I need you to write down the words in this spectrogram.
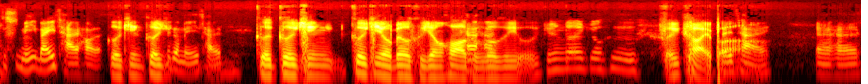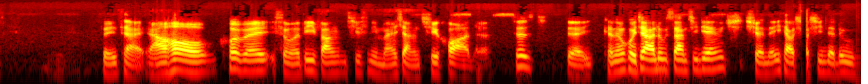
就是没没彩好了。各近各这个没彩，各各近各近有没有时间画？各个有，应该就是水彩吧。水彩，嗯哼，水彩。然后会不会什么地方其实你蛮想去画的？就对，可能回家的路上，今天选了一条小新的路。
